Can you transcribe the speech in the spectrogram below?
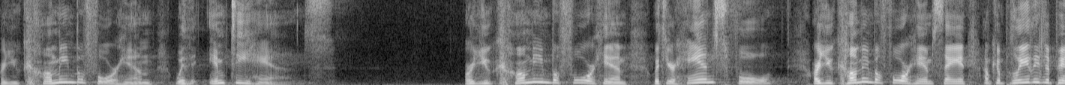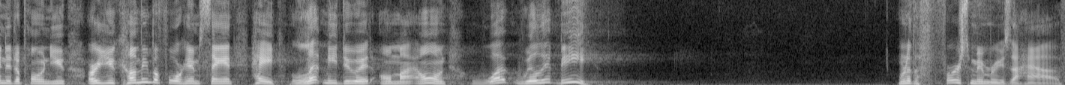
Are you coming before Him with empty hands? Are you coming before Him with your hands full? Are you coming before Him saying, I'm completely dependent upon you? Or are you coming before Him saying, hey, let me do it on my own? What will it be? One of the first memories I have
